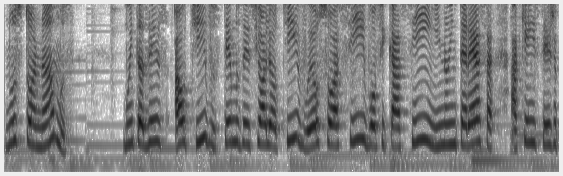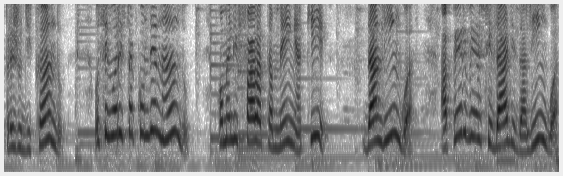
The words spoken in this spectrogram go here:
nos tornamos muitas vezes altivos, temos esse olho altivo, eu sou assim, vou ficar assim, e não interessa a quem esteja prejudicando, o Senhor está condenando. Como ele fala também aqui da língua. A perversidade da língua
